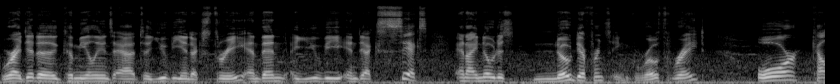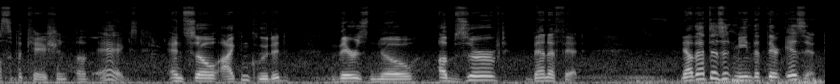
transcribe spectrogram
where I did a chameleons at a UV index 3 and then a UV index 6, and I noticed no difference in growth rate or calcification of eggs. And so I concluded there's no observed benefit. Now that doesn't mean that there isn't.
